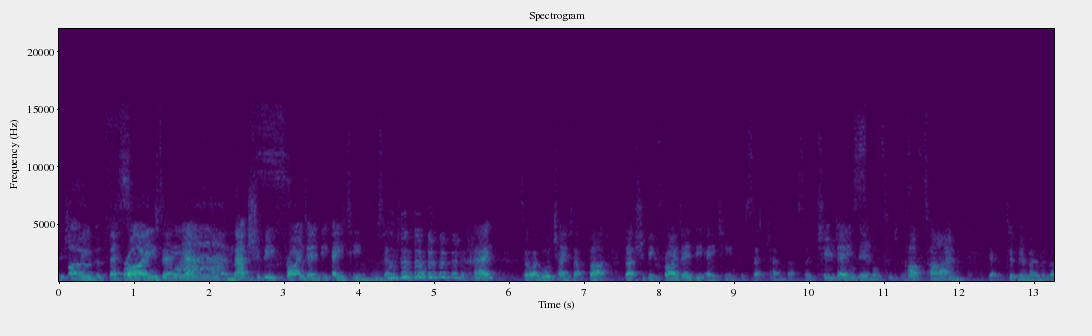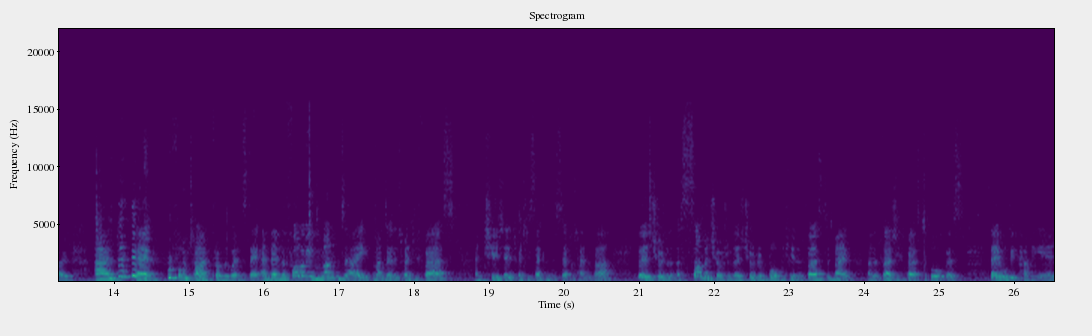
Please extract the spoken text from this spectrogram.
It should Oh, be the best Friday, yeah. That should be Friday the 18th of September. okay? So I will change that, but that should be Friday the 18th of September. So two days in, part time. Yeah, it took me a moment though. And then full time from the Wednesday. And then the following Monday, Monday the 21st, and Tuesday the 22nd of September, those children that are summer children, those children born between the 1st of May and the 31st of August, they will be coming in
